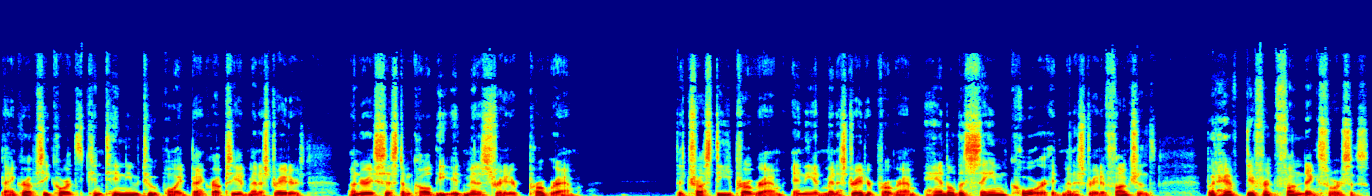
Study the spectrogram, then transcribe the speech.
bankruptcy courts continue to appoint bankruptcy administrators under a system called the Administrator Program. The Trustee Program and the Administrator Program handle the same core administrative functions, but have different funding sources.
